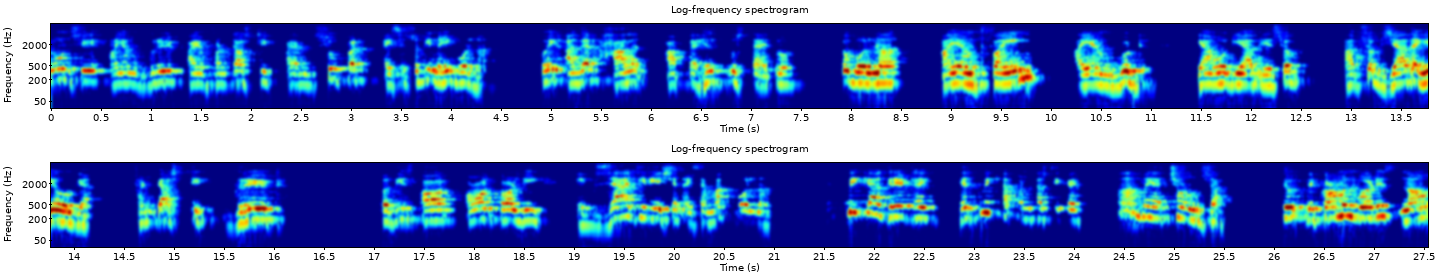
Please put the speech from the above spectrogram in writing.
Don't say, I am great, I am fantastic, I am super. ऐसे सभी नहीं बोलना। कोई अगर हालत आपका हेल्थ पूछता है तो तो बोलना I am fine I am good क्या हो गया? अब ये सब आप सब ज़्यादा ये हो गया। Fantastic great so this are all called the exaggeration ऐसा मत बोलना। हेल्थ में क्या ग्रेट है? हेल्थ में क्या फंटास्टिक है? हाँ मैं अच्छा हूँ सा so the common word is now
